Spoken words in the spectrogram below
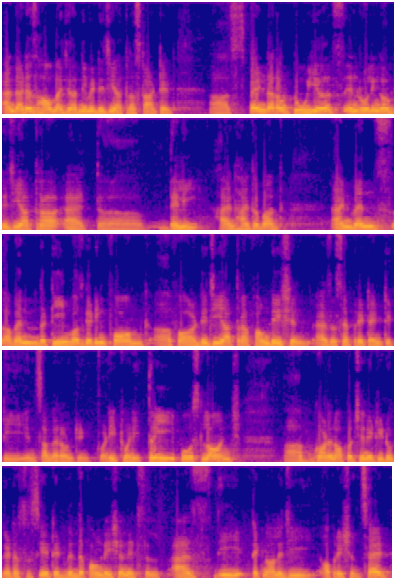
and that is how my journey with DigiYatra started. Uh, spent around two years in rolling out DigiYatra at uh, Delhi and Hyderabad and when, uh, when the team was getting formed uh, for DigiYatra Foundation as a separate entity in somewhere around in 2023 post launch, uh, got an opportunity to get associated with the foundation itself as the technology operations head.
